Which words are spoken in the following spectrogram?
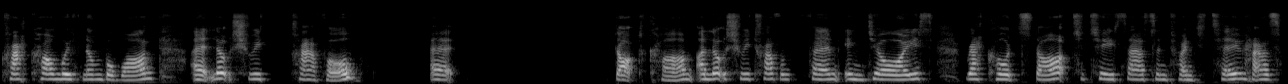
crack on with number one, uh, luxury travel. Uh, dot com a luxury travel firm enjoys record start to 2022 has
